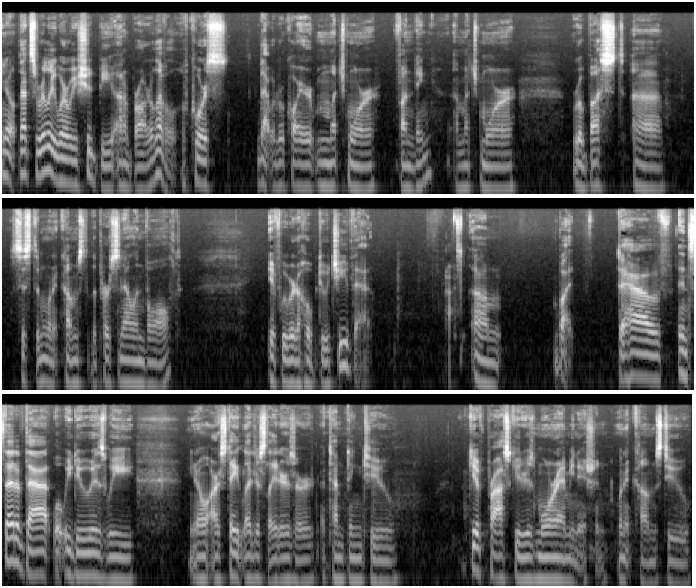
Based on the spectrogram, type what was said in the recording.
you know, that's really where we should be on a broader level. Of course, that would require much more funding, a much more robust uh, system when it comes to the personnel involved if we were to hope to achieve that. Um, but to have, instead of that, what we do is we, you know, our state legislators are attempting to give prosecutors more ammunition when it comes to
